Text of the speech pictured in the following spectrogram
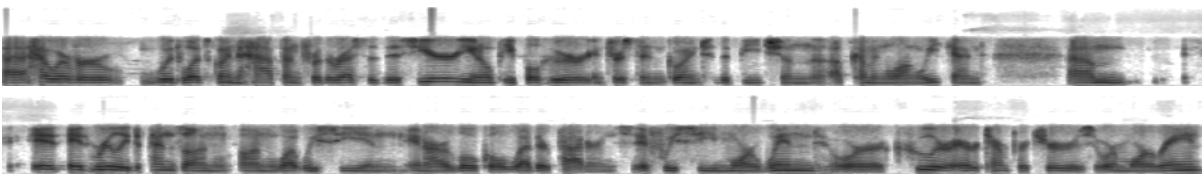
Uh, however, with what's going to happen for the rest of this year, you know, people who are interested in going to the beach on the upcoming long weekend, um, it, it really depends on, on what we see in, in our local weather patterns. If we see more wind or cooler air temperatures or more rain,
